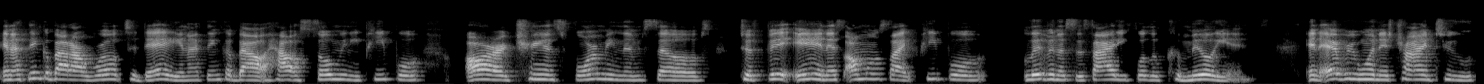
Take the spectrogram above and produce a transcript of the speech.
And I think about our world today, and I think about how so many people are transforming themselves to fit in. It's almost like people live in a society full of chameleons and everyone is trying to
